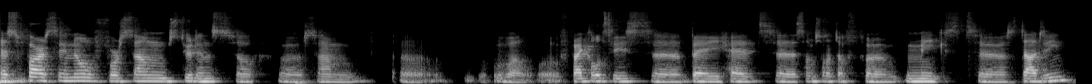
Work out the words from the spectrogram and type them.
As far as I know, for some students of uh, some well uh, faculties, uh, they had uh, some sort of uh, mixed uh, studying.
